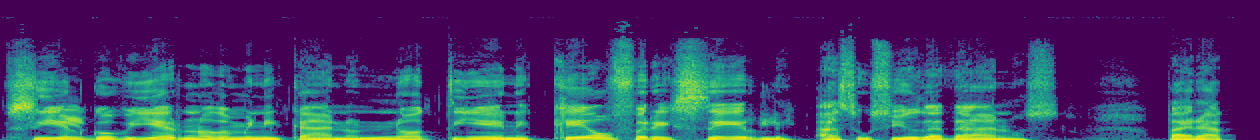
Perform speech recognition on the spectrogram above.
si el gobierno dominicano no tiene que ofrecerle a sus ciudadanos para,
